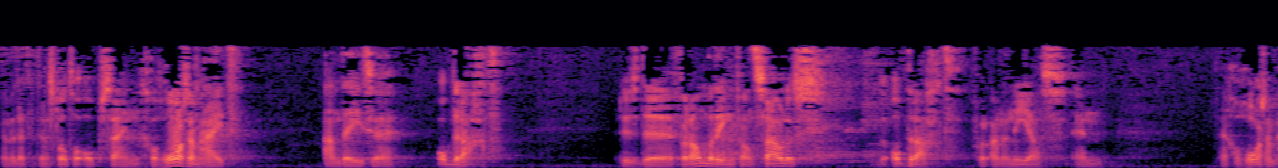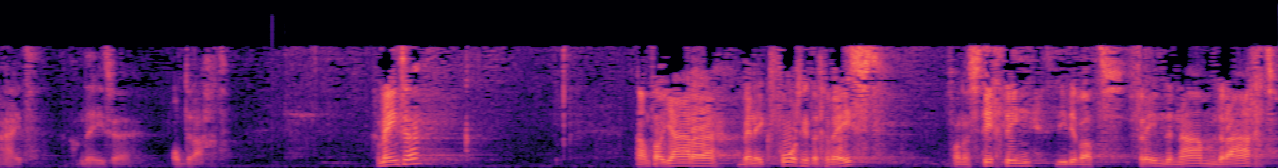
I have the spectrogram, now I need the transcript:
En we letten tenslotte op zijn gehoorzaamheid aan deze opdracht. Dus de verandering van Saulus, de opdracht voor Ananias en zijn gehoorzaamheid aan deze opdracht. Gemeente, een aantal jaren ben ik voorzitter geweest van een stichting die de wat vreemde naam draagt.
